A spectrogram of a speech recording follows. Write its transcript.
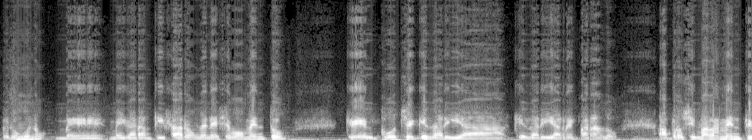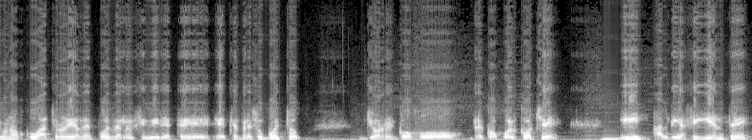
pero bueno, me, me garantizaron en ese momento que el coche quedaría, quedaría reparado. Aproximadamente unos cuatro días después de recibir este, este presupuesto, yo recojo, recojo el coche y al día siguiente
